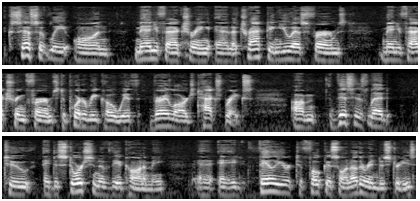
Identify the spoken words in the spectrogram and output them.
excessively on manufacturing and attracting U.S. firms, manufacturing firms, to Puerto Rico with very large tax breaks. Um, this has led to a distortion of the economy, a, a, failure to focus on other industries,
